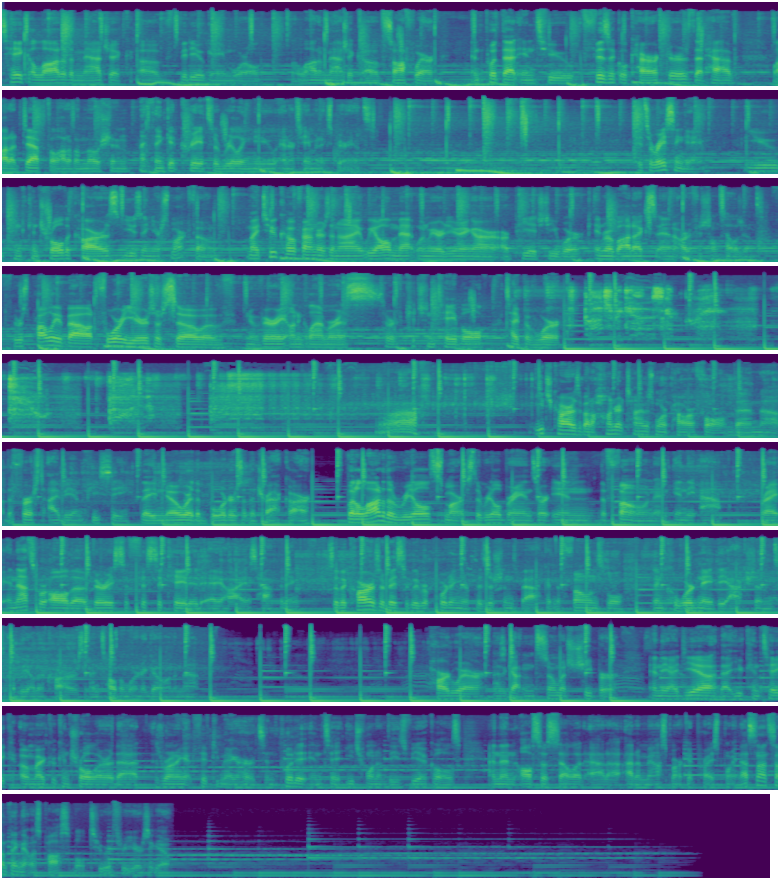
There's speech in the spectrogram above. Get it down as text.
take a lot of the magic of video game world, a lot of magic of software, and put that into physical characters that have a lot of depth, a lot of emotion. I think it creates a really new entertainment experience. It's a racing game. You can control the cars using your smartphone. My two co-founders and I, we all met when we were doing our, our PhD work in robotics and artificial intelligence. There was probably about four years or so of you know, very unglamorous, sort of kitchen table type of work. Ah. Each car is about 100 times more powerful than uh, the first IBM PC. They know where the borders of the track are. But a lot of the real smarts, the real brains are in the phone and in the app, right? And that's where all the very sophisticated AI is happening. So the cars are basically reporting their positions back and the phones will then coordinate the actions of the other cars and tell them where to go on the map hardware has gotten so much cheaper and the idea that you can take a microcontroller that is running at 50 megahertz and put it into each one of these vehicles and then also sell it at a, at a mass market price point. That's not something that was possible two or three years ago.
